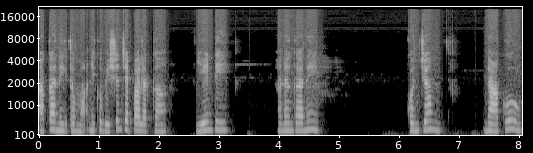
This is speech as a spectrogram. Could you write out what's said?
అక్క నీతో మా నీకు విషయం చెప్పాలక్క. ఏంటి? అనగానే కొంచెం నాకు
